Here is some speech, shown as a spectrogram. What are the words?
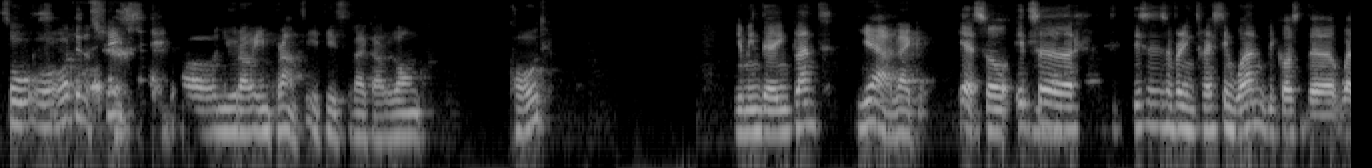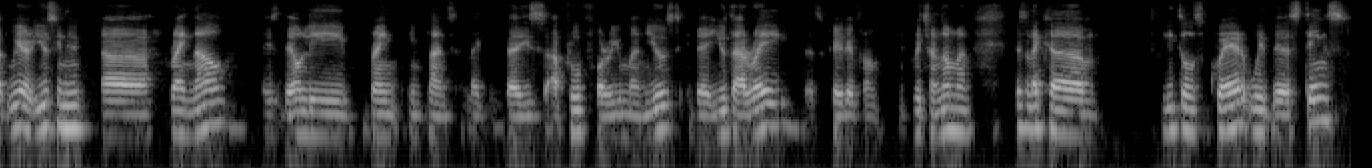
So, what is the shape of neural implant? It is like a long code. You mean the implant? Yeah, like. Yeah, so it's a. This is a very interesting one because the what we are using uh, right now is the only brain implant like that is approved for human use. The Utah array that's created from Richard Normann. It's like a little square with the stings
